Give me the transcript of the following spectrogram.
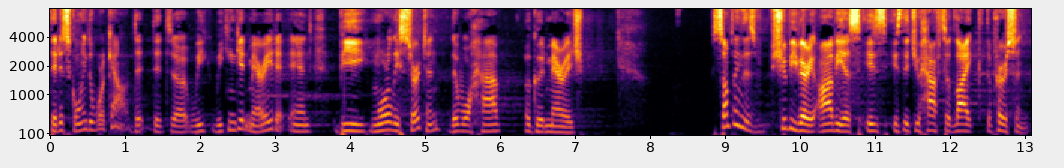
that it's going to work out, that, that uh, we, we can get married and be morally certain that we'll have a good marriage. Something that should be very obvious is, is that you have to like the person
